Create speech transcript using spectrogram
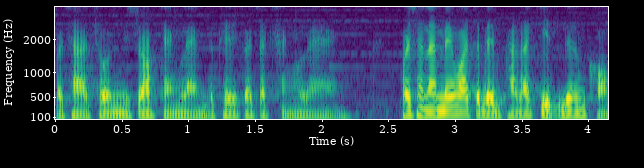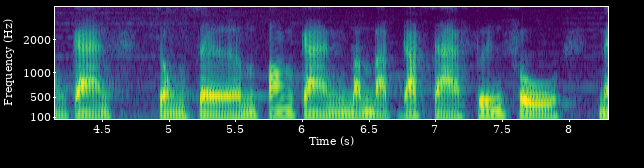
ประชาชนมีสุขภาพแข็งแรงประเทศก็จะแข็งแรง เพราะฉะนั้นไม่ว่าจะเป็นภารกิจเรื่องของการส่งเสริม ป้องกันบำบัดรักษาฟื้นฟูใน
